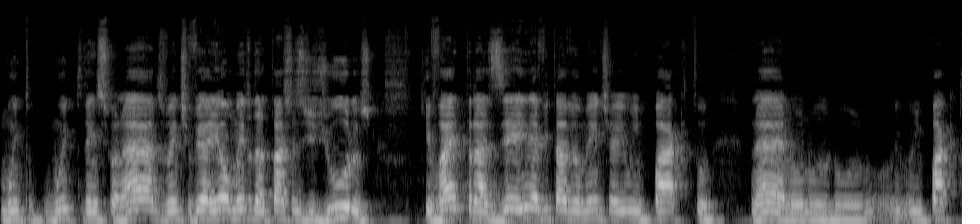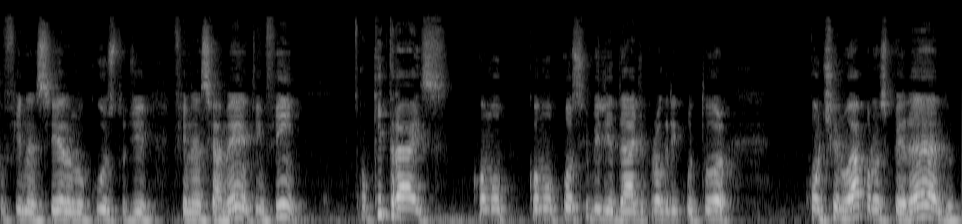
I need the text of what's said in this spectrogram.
muito, muito tensionados. A gente vê aí aumento das taxas de juros, que vai trazer inevitavelmente aí um impacto né, no, no, no, impacto financeiro, no custo de financiamento, enfim, o que traz como, como possibilidade para o agricultor continuar prosperando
